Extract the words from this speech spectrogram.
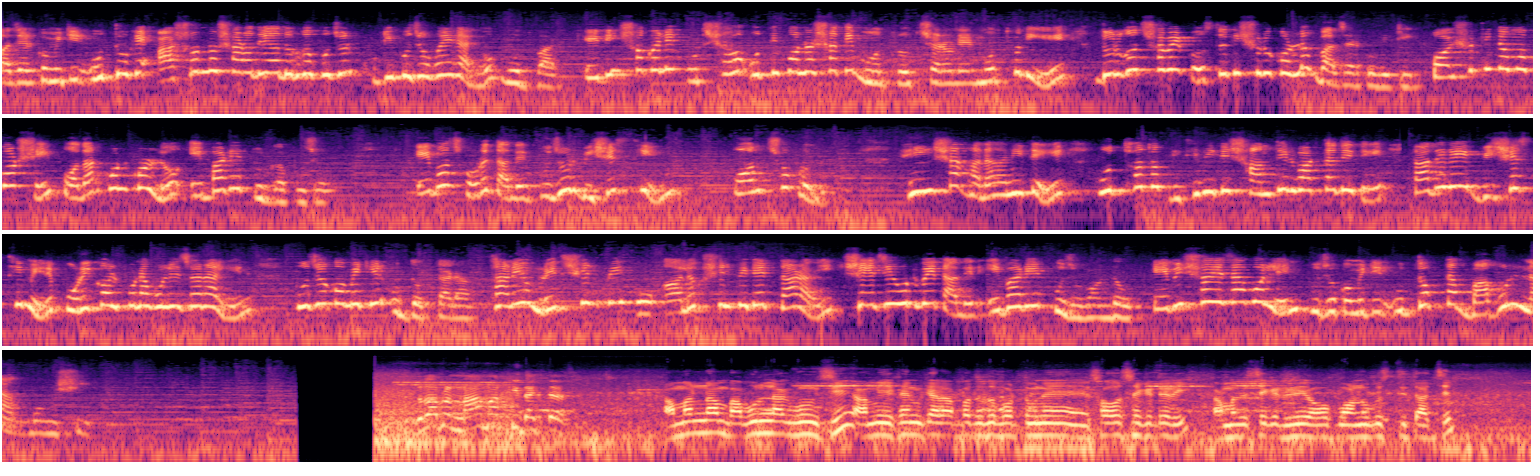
বাজার কমিটির উদ্যোগে আসন্ন শারদীয়া দুর্গাপুজোর খুঁটি পুজো হয়ে গেল বুধবার। এদিন সকালে উৎসাহ উদ্দীপনার সাথে মন্ত্রোচ্চারণের মধ্য দিয়ে দুর্গোৎসবের প্রস্তুতি শুরু করল বাজার কমিটি। পঁয়ষট্টিতম বর্ষে পদার্পণ করল এবারের দুর্গাপুজো। এবছর তাদের পুজোর বিশেষ থিম পঞ্চক্রমী হিংসা হানাহানিতে উদ্ধত পৃথিবীতে শান্তির বার্তা দিতে তাদের এই বিশেষ থিমের পরিকল্পনা বলে জানালেন পুজো কমিটির উদ্যোক্তারা। স্থানীয় মৃৎশিল্পী ও আলোক শিল্পীদের দ্বারাই সেজে উঠবে তাদের এবারের পুজো মণ্ডপ। এ বিষয়ে যা বললেন পুজো কমিটির উদ্যোক্তা বাবুল নাগবংশী দাদা আপনার নাম আর কি দায়িত্ব আছে? আমার নাম বাবুল নাগবংশী আমি এখানকার আপাতত বর্তমানে সহ সেক্রেটারি। আমাদের সেক্রেটারি অনুপস্থিত আছে।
